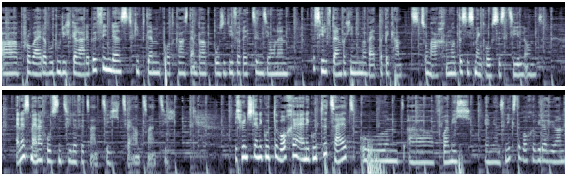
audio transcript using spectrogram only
äh, Provider, wo du dich gerade befindest. Gib dem Podcast ein paar positive Rezensionen. Das hilft einfach, ihn immer weiter bekannt zu machen und das ist mein großes Ziel und eines meiner großen Ziele für 2022. Ich wünsche dir eine gute Woche, eine gute Zeit und äh, freue mich, wenn wir uns nächste Woche wieder hören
